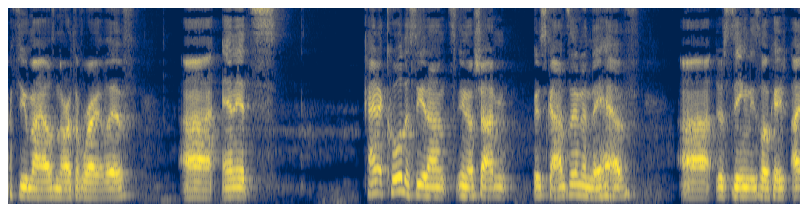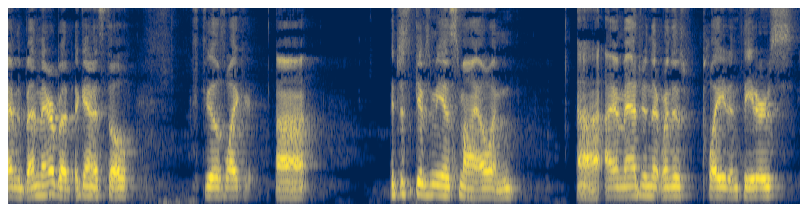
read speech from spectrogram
a few miles north of where I live, uh, and it's kind of cool to see it on you know shot in Wisconsin, and they have uh, just seeing these locations. I haven't been there, but again, it still feels like uh, it just gives me a smile, and uh, I imagine that when this played in theaters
